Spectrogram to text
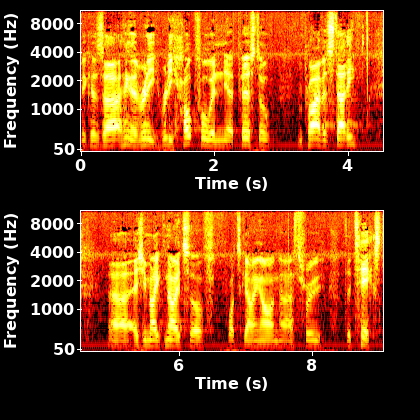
because uh, I think they're really, really helpful in your personal and private study uh, as you make notes of what's going on uh, through the text.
